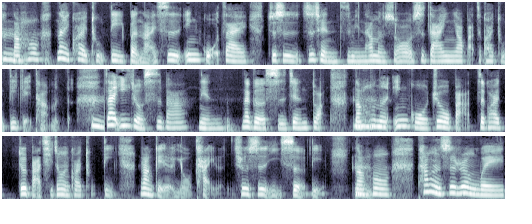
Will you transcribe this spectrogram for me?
嗯、然后那一块土地本来是英国在就是之前殖民他们的时候是答应要把这块土地给他们的，嗯、在一九四八年那个时间段，然后呢，英国就把这块。就把其中一块土地让给了犹太人，就是以色列。然后他们是认为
